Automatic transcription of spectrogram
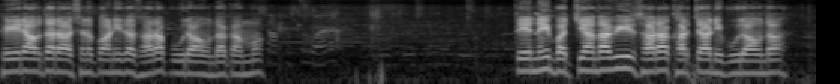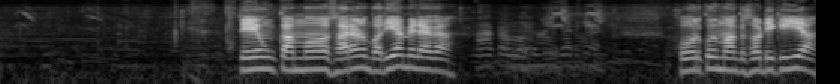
ਫੇਰ ਆਪਦਾ ਰਾਸ਼ਨ ਪਾਣੀ ਦਾ ਸਾਰਾ ਪੂਰਾ ਆਉਂਦਾ ਕੰਮ। ਤੇ ਨਹੀਂ ਬੱਚਿਆਂ ਦਾ ਵੀ ਸਾਰਾ ਖਰਚਾ ਨਹੀਂ ਪੂਰਾ ਆਉਂਦਾ। ਤੇ ਉਹ ਕੰਮ ਸਾਰਿਆਂ ਨੂੰ ਵਧੀਆ ਮਿਲੇਗਾ ਹੋਰ ਕੋਈ ਮੰਗ ਤੁਹਾਡੀ ਕੀ ਆ?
